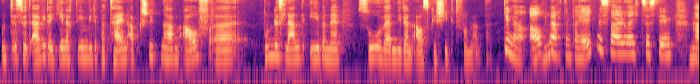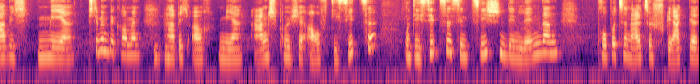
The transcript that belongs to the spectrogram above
Und es wird auch wieder, je nachdem, wie die Parteien abgeschnitten haben, auf äh, Bundeslandebene, so werden die dann ausgeschickt vom Landtag. Genau, auch mhm. nach dem Verhältniswahlrechtssystem mhm. habe ich mehr Stimmen bekommen, mhm. habe ich auch mehr Ansprüche auf die Sitze und die Sitze sind zwischen den Ländern proportional zur Stärke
